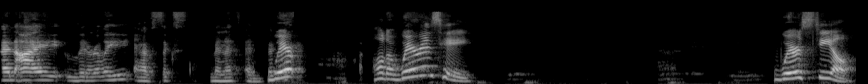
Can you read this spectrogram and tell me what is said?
And I literally have six minutes and where hold on, where is he? Where's Steele?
